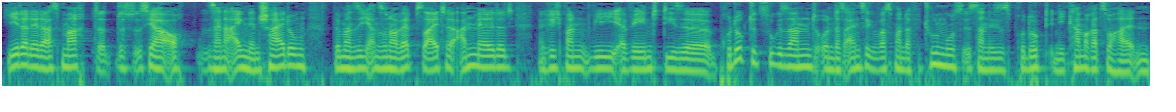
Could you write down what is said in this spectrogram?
Jeder, der das macht, das ist ja auch seine eigene Entscheidung. Wenn man sich an so einer Webseite anmeldet, dann kriegt man, wie erwähnt, diese Produkte zugesandt und das Einzige, was man dafür tun muss, ist dann dieses Produkt in die Kamera zu halten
